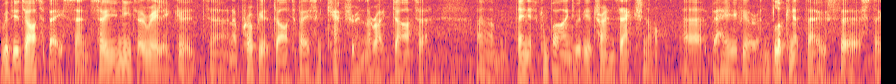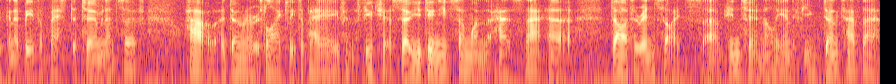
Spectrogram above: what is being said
with your database, and so you need a really good uh, and appropriate database and capturing the right data. Um, then it's combined with your transactional uh, behavior, and looking at those first are going to be the best determinants of how a donor is likely to behave in the future. So you do need someone that has that uh, data insights um, internally, and if you don't have that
